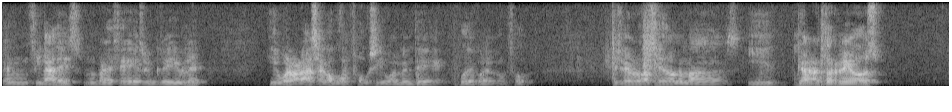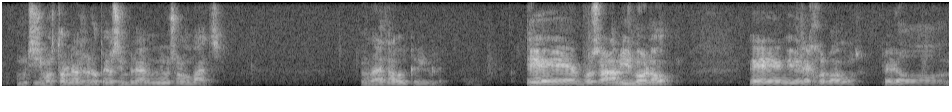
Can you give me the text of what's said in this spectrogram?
en finales, me parece eso increíble. Y bueno, ahora saco con Fox y igualmente pude con él con Fox. Eso yo creo que ha sido lo que más... Y ganar torneos, muchísimos torneos europeos sin perder ni un solo match. Me parece algo increíble. Eh, pues ahora mismo no, eh, ni de lejos vamos, pero...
